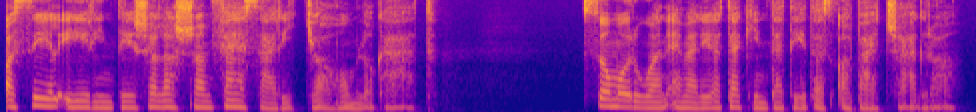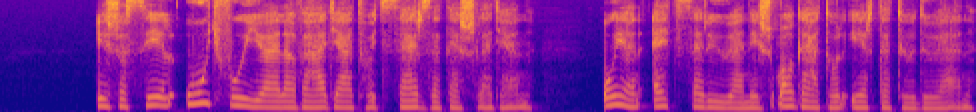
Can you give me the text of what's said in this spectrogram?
A szél érintése lassan felszárítja a homlokát. Szomorúan emeli a tekintetét az apátságra és a szél úgy fújja el a vágyát, hogy szerzetes legyen, olyan egyszerűen és magától értetődően,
